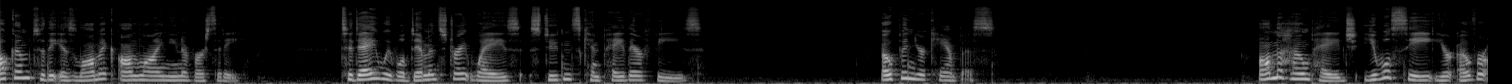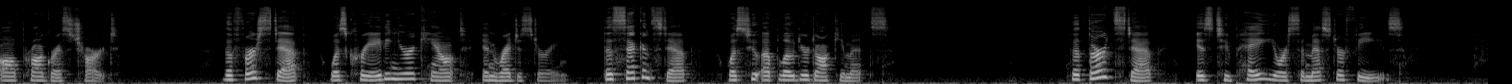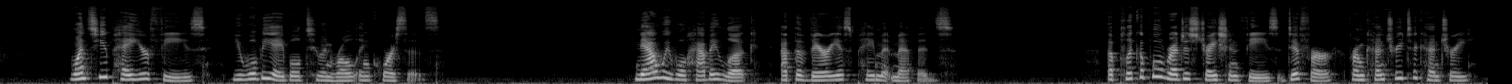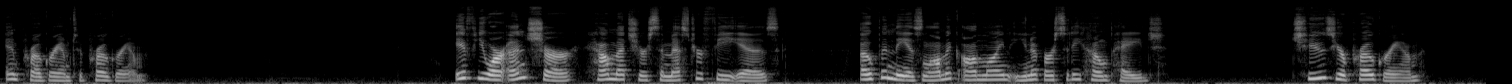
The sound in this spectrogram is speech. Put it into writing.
Welcome to the Islamic Online University. Today we will demonstrate ways students can pay their fees. Open your campus. On the home page, you will see your overall progress chart. The first step was creating your account and registering. The second step was to upload your documents. The third step is to pay your semester fees. Once you pay your fees, you will be able to enroll in courses. Now we will have a look at the various payment methods. Applicable registration fees differ from country to country and program to program. If you are unsure how much your semester fee is, open the Islamic Online University homepage, choose your program.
